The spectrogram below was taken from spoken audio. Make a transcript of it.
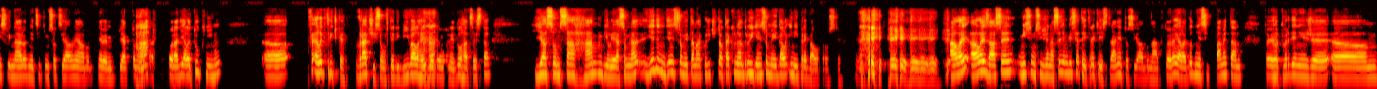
myslím národne, cítim sociálne, alebo neviem, jak to má poradí, ale tú knihu. Uh, v električke, v Rači som vtedy býval, hej, Aha. to je dlhá cesta Ja som sa hambil, ja som na, jeden deň som ju tam akože čítal takú, na druhý deň som jej dal iný prebal proste. Hej, hej, hej, hej, hej. Ale, ale zase, myslím si, že na 73. strane, to si, alebo na ktorej, ale dodnes si pamätám to jeho tvrdenie, že um,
